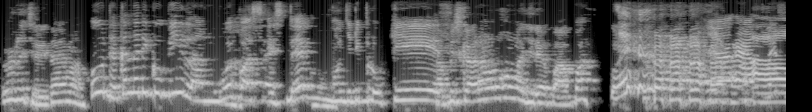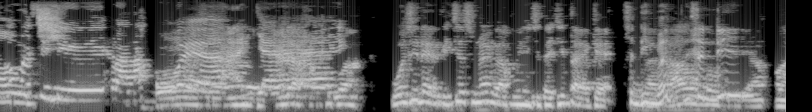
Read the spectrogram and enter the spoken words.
Lu udah cerita emang. Udah kan tadi gue bilang, gue pas SD mau jadi pelukis. Tapi sekarang lu kok nggak jadi apa-apa? ya at least gue masih di ranah gue ya aja. Udah, gua gua sih dari kecil sebenarnya nggak punya cita-cita ya kayak Sedih banget, sedih. jadi apa.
